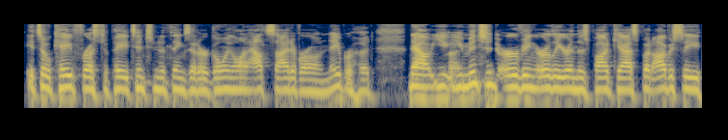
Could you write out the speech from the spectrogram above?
it's okay for us to pay attention to things that are going on outside of our own neighborhood. Now, you, right. you mentioned Irving earlier in this podcast, but obviously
